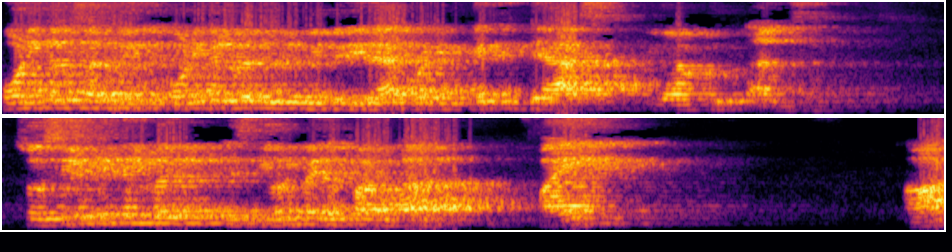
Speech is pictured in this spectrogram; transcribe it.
Conicals are very, conical well will be very rare, but in case if they ask, you have to answer. So cylindrical well is given by the formula pi r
